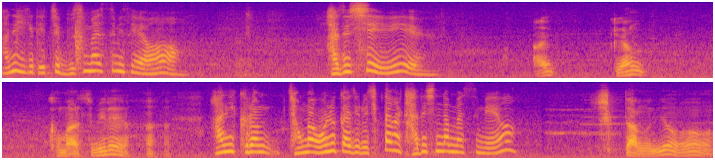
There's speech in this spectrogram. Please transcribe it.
아니, 이게 대체 무슨 말씀이세요? 아저씨, 아니, 그냥 그 말씀이래요. 아니, 그럼 정말 오늘까지로 식당을 닫으신단 말씀이에요? 식당은요.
